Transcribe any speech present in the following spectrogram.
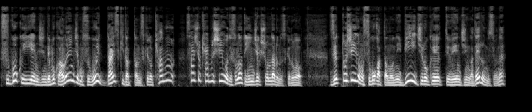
すごくいいエンジンで、僕あのエンジンもすごい大好きだったんですけど、キャブ、最初キャブ仕様でその後インジェクションになるんですけど、ZC でもすごかったのに B16A っていうエンジンが出るんですよね。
